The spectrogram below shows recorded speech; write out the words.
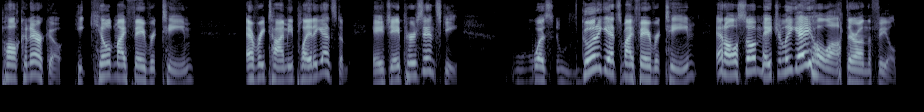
Paul Konerko, he killed my favorite team every time he played against him. AJ Pierzynski was good against my favorite team and also Major League a hole out there on the field.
